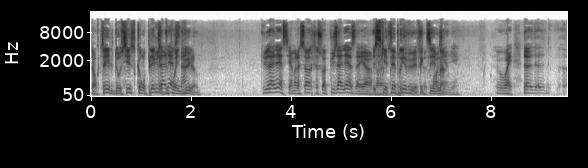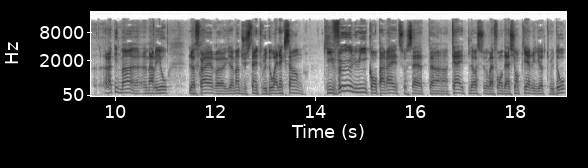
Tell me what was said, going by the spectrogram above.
Donc, tu sais, le dossier se complique Plus à à tout point de hein? vue. Là. Plus à l'est. Il aimerait ça que ce soit plus à l'est, d'ailleurs. Ce qui euh, était ce- prévu, ce- effectivement. Oui. rapidement, euh, Mario, le frère, euh, évidemment, de Justin Trudeau, Alexandre, qui veut, lui, comparaître sur cette enquête-là sur la Fondation Pierre-Éliott Trudeau,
